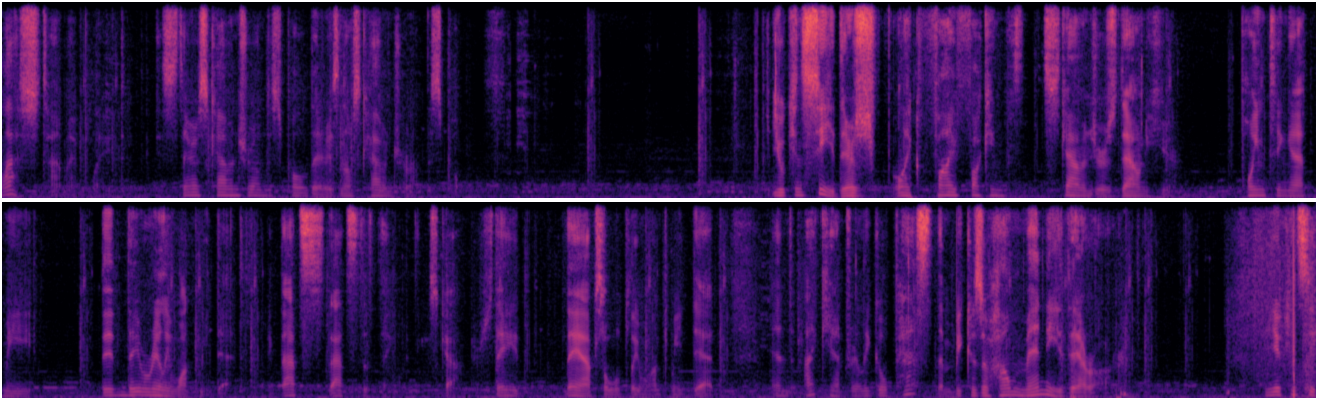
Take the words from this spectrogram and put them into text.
last time I played. Is there a scavenger on this pole? There is no scavenger on this pole. You can see there's like five fucking scavengers down here pointing at me. They, they really want me dead. Like that's that's the thing with these scavengers. They they absolutely want me dead. And I can't really go past them because of how many there are. You can see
